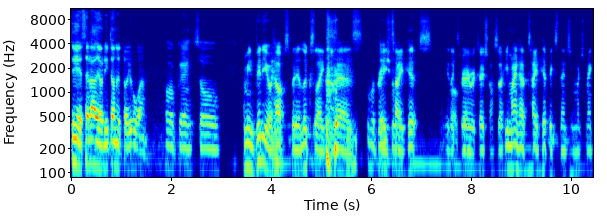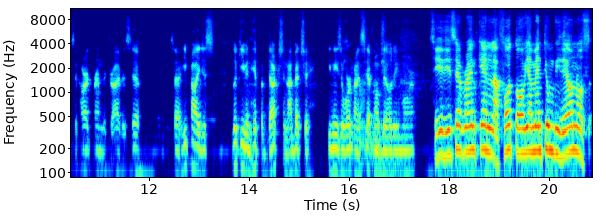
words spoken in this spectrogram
Sí, esa es la de ahorita donde estoy jugando. Okay, so. I mean, video helps, but it looks like he has pretty tight hips. He looks very rotational. So he might have tight hip extension, which makes it hard for him to drive his hip. So he probably just look even hip abduction. I bet you he needs to work on his hip mobility more. Sí, dice Brent que en la foto, obviamente un video nos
